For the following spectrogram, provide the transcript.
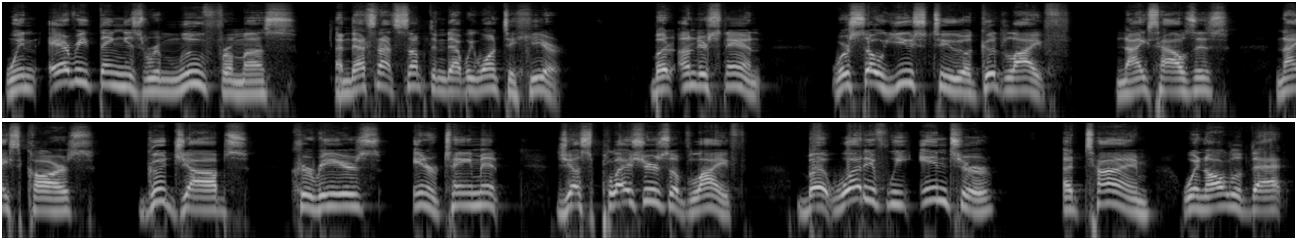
when everything is removed from us, and that's not something that we want to hear, but understand, we're so used to a good life, nice houses, nice cars, good jobs, careers, entertainment, just pleasures of life. But what if we enter a time when all of that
